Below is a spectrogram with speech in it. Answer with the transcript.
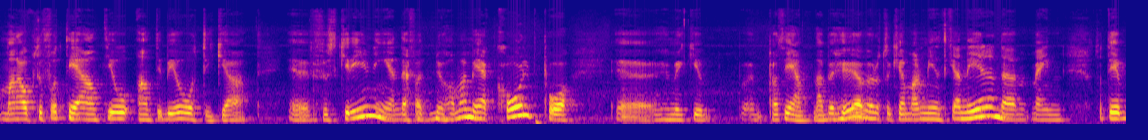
man har också fått ner anti- antibiotika eh, förskrivningen därför att nu har man mer koll på eh, hur mycket patienterna behöver och så kan man minska ner den där mängden. Så det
